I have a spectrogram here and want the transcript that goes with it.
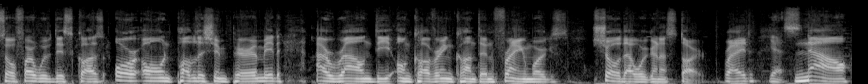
so far we've discussed our own publishing pyramid around the uncovering content frameworks show that we're gonna start, right? Yes. Now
